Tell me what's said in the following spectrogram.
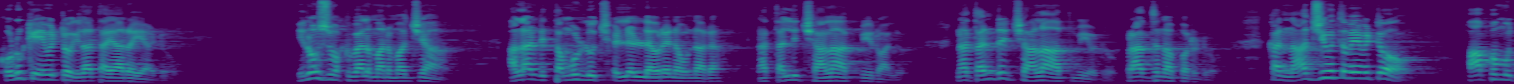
కొడుకు ఏమిటో ఇలా తయారయ్యాడు. ఈరోజు ఒకవేళ మన మధ్య అలాంటి తమ్ముళ్ళు చెల్లెళ్ళు ఎవరైనా ఉన్నారా? నా తల్లి చాలా ఆత్మీయురాలు. నా తండ్రి చాలా ఆత్మీయుడు ప్రార్థనాపరుడు. కానీ నా జీవితం ఏమిటో పాపము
